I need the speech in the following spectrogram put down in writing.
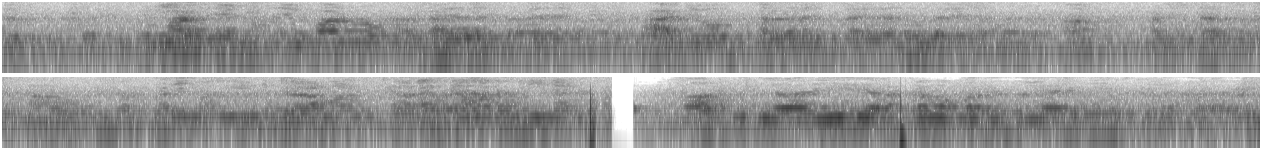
జరుగుతుంది. ఎంఆర్ఓ కాయదలిస్తే ఆర్టీఓకి కాయదలిస్తే అది అక్రమ పద్ధతుల్లో చేయించుకున్నారు సార్ అది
